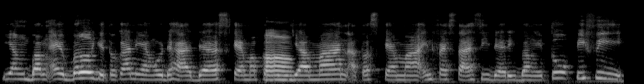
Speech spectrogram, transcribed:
yang bankable gitu kan, yang udah ada skema pinjaman uh. atau skema investasi dari bank itu PV.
